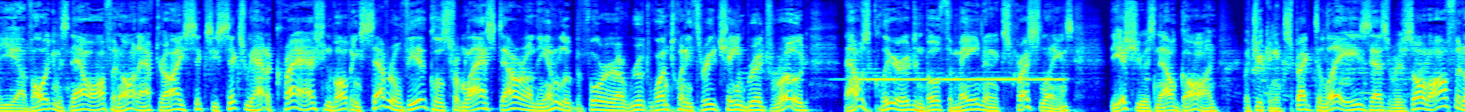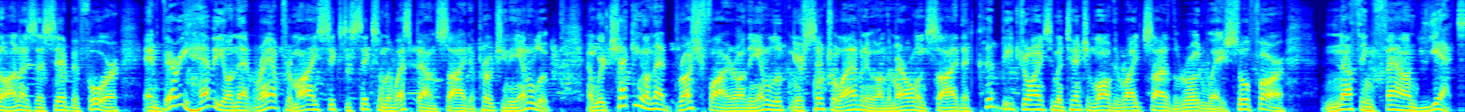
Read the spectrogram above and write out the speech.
The uh, volume is now off and on after I-66. We had a crash involving several vehicles from last hour on the inner loop before uh, Route 123 Chain Bridge Road. That was cleared in both the main and express lanes. The issue is now gone, but you can expect delays as a result off and on, as I said before, and very heavy on that ramp from I-66 on the westbound side approaching the inner loop. And we're checking on that brush fire on the inner loop near Central Avenue on the Maryland side that could be drawing some attention along the right side of the roadway. So far, Nothing found yet,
